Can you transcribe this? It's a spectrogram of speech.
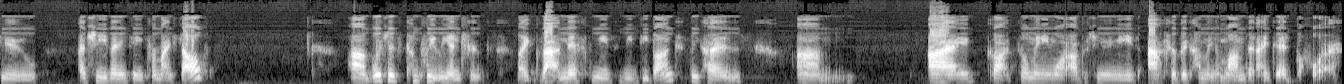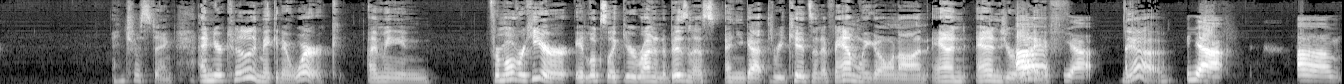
to achieve anything for myself, um, which is completely untrue. Like that myth needs to be debunked because um, I got so many more opportunities after becoming a mom than I did before. Interesting. And you're clearly making it work. I mean, from over here, it looks like you're running a business and you got three kids and a family going on and and your Uh, life. yeah, Yeah. Yeah. Um,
